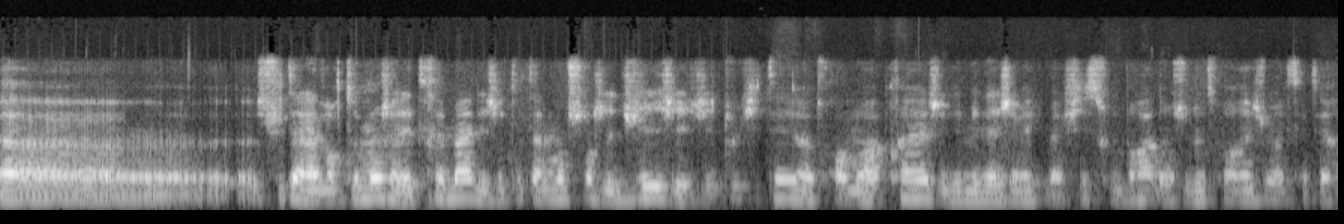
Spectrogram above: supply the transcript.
Euh, suite à l'avortement, j'allais très mal et j'ai totalement changé de vie. J'ai tout quitté euh, trois mois après. J'ai déménagé avec ma fille sous le bras dans une autre région, etc.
